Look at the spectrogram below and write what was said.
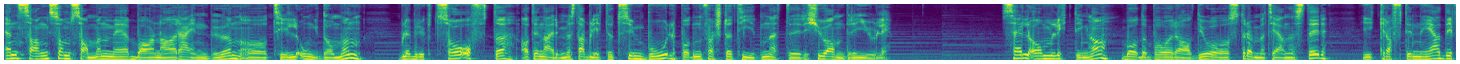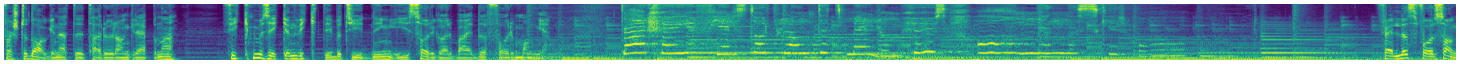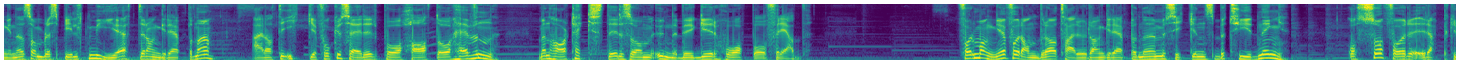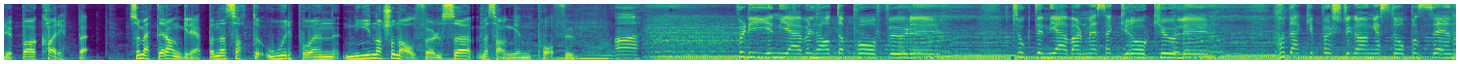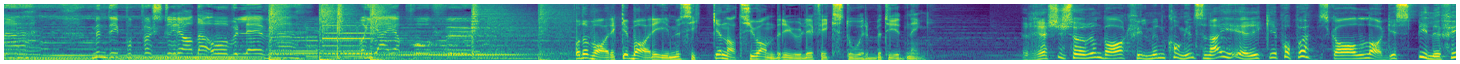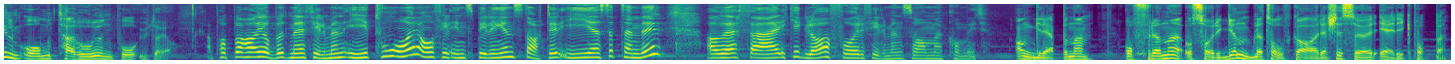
En sang som sammen med Barna regnbuen og Til ungdommen ble brukt så ofte at de nærmest er blitt et symbol på den første tiden etter 22. juli. Selv om lyttinga, både på radio og strømmetjenester, gikk kraftig ned de første dagene etter terrorangrepene, fikk musikken viktig betydning i sorgarbeidet for mange. Der Felles for sangene som ble spilt mye etter angrepene, er at de ikke fokuserer på hat og hevn, men har tekster som underbygger håp og fred. For mange forandra terrorangrepene musikkens betydning, også for rappgruppa Karpe, som etter angrepene satte ord på en ny nasjonalfølelse med sangen Påfugl. Ah, fordi en jævel hata påfugler, tok den jævelen med seg grå kuler. Og det er ikke første gang jeg står på en scene, men de på første rad er overlevende. Og jeg er påfugl. Og det var ikke bare i musikken at 22. juli fikk stor betydning. Regissøren bak filmen 'Kongens nei', Erik Poppe, skal lage spillefilm om terroren på Utøya. Poppe har jobbet med filmen i to år, og innspillingen starter i september. AUF er ikke glad for filmen som kommer. Angrepene, ofrene og sorgen ble tolka av regissør Erik Poppe.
